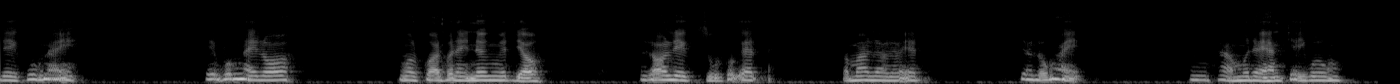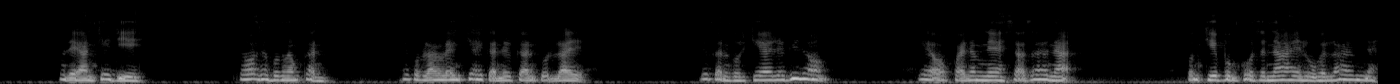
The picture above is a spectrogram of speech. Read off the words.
เลขพวกไหนเลขพวกไหนรองดก่อนภายในหนึ่งเม็ดเดียว รอเลขสูตรของแอดประมาณแล้วแล้วแอดจะลงให้อืมถ้ามือใดหันใจลงมือใดหันใจดีรอถ้าเบิงน้ำกัน ให้กำลังแรงใจกันโดยการกดไลค์ด้วยการกดแชร์ด้วยพี่น้องแชร์ออกไปนำแน่สาธารณะบางคลิปบางโฆษณาให้ลูกกันล้านำแน่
